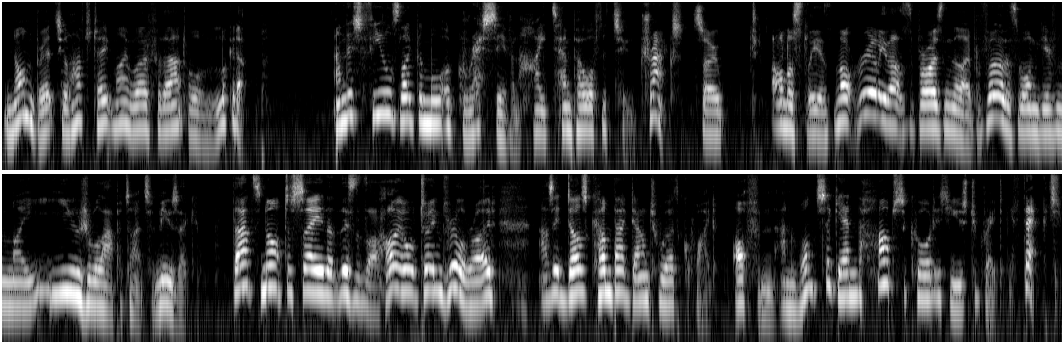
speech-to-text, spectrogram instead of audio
Non-Brits, you'll have to take my word for that or look it up. And this feels like the more aggressive and high tempo of the two tracks, so honestly it's not really that surprising that I prefer this one given my usual appetites for music. That's not to say that this is a high-octane thrill ride, as it does come back down to earth quite often, and once again the harpsichord is used to great effect.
